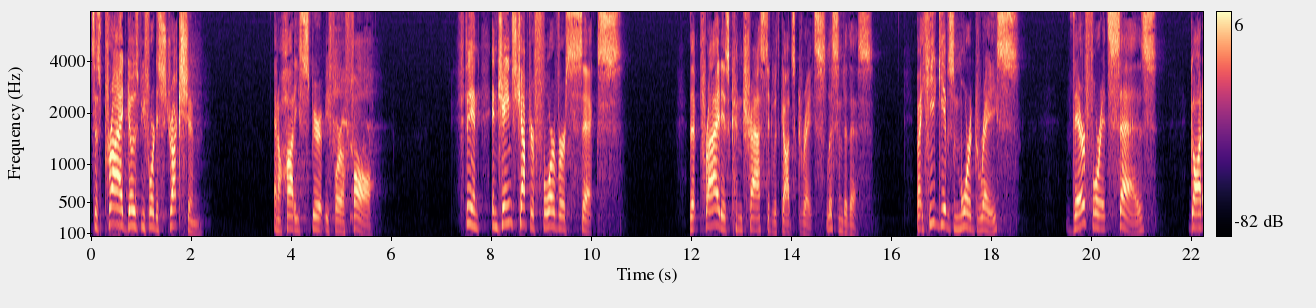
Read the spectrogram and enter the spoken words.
says, Pride goes before destruction, and a haughty spirit before a fall. See, in, in James chapter 4, verse 6, that pride is contrasted with God's grace. Listen to this. But he gives more grace. Therefore, it says, God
